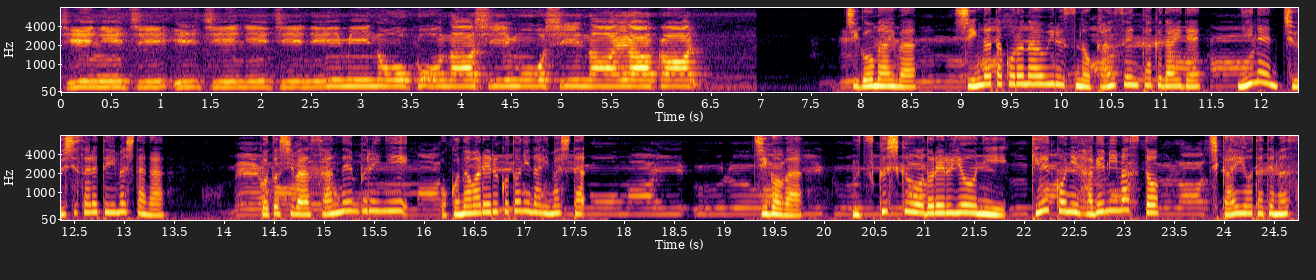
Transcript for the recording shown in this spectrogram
一日一日に身のこなしもしなやか稚児舞は新型コロナウイルスの感染拡大で2年中止されていましたが今年は3年ぶりに行われることになりました。稚児は美しく踊れるように稽古に励みますと誓いを立てます。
